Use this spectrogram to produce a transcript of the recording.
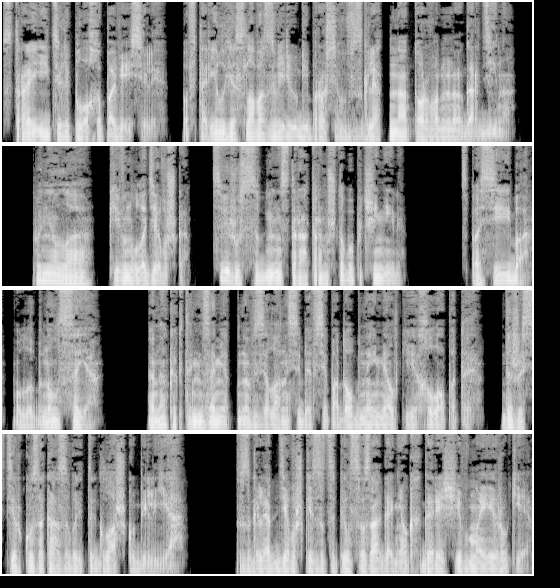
«Строители плохо повесили», — повторил я слова зверюги, бросив взгляд на оторванную гордину. «Поняла», — кивнула девушка. «Свяжусь с администратором, чтобы починили». «Спасибо», — улыбнулся я. Она как-то незаметно взяла на себя все подобные мелкие хлопоты. Даже стирку заказывает и глажку белья. Взгляд девушки зацепился за огонек, горящий в моей руке.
